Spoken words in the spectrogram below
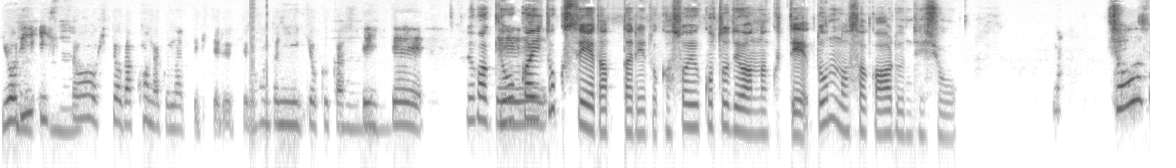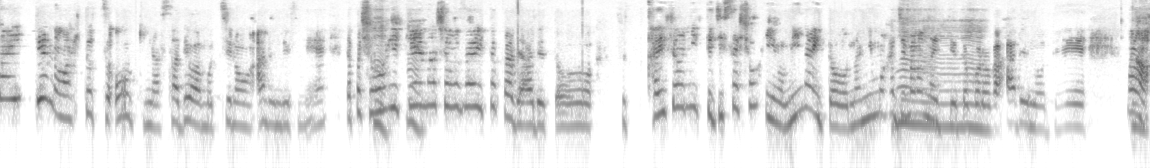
より一層人が来なくなってきてるっていうのは本当に二極化していて、それは業界特性だったりとか、そういうことではなくて、どんな差があるんでしょ商材っていうのは一つ大きな差ではもちろんあるんですね。やっぱ消費系の商材とかであると、会場に行って実際商品を見ないと何も始まらないっていうところがあるので、まあ、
